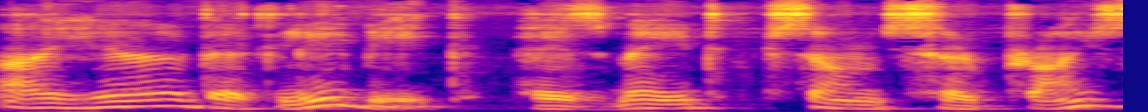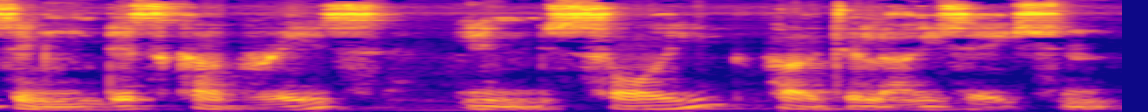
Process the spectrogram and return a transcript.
I hear that Liebig has made some surprising discoveries in soil fertilization.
